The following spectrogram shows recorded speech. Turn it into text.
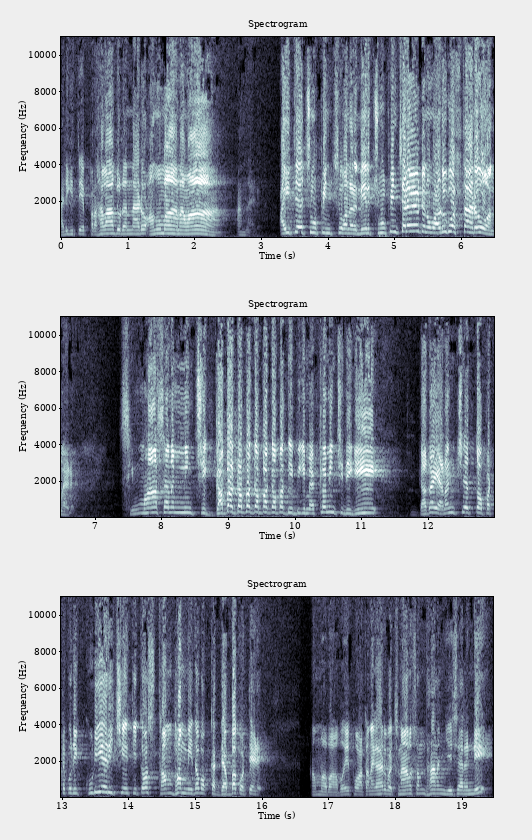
అడిగితే ప్రహ్లాదుడు అన్నాడు అనుమానమా? అన్నాడు. అయితే చూపించు అన్నాడు. నేను చూపించడం ఏమిటి? నువ్వు అడుగు వస్తాడు అన్నాడు. సింహాసనం మించి గబ గబ గబ గబ దిగి మెట్ల మించి దిగి గద ఎడం చేత్తో పట్టుకుని కుడి ఎరి చేతితో స్తంభం మీద ఒక్క దెబ్బ కొట్టాడు. అమ్మ బాబోయ్ పోతన గారు వచనానుసంధానం చేశారండి.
